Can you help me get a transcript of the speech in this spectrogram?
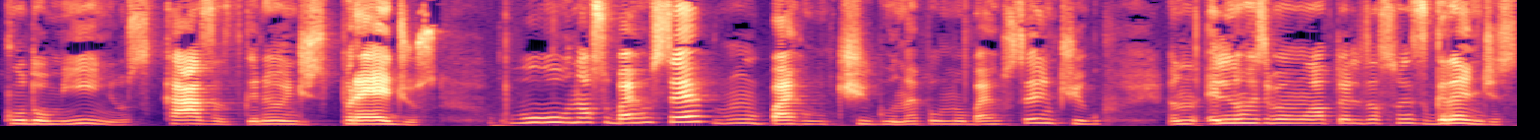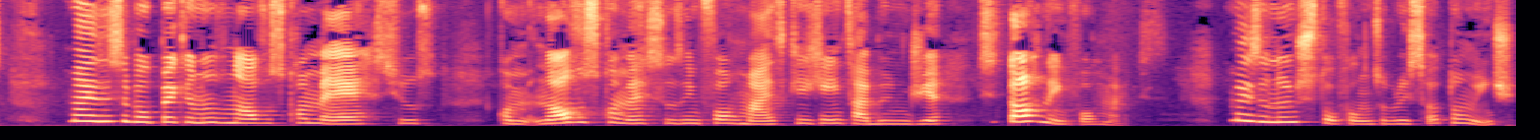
condomínios, casas grandes, prédios, por nosso bairro ser um bairro antigo, né? Pelo meu bairro ser antigo, ele não recebeu atualizações grandes, mas recebeu pequenos novos comércios, com, novos comércios informais que quem sabe um dia se tornem informais. Mas eu não estou falando sobre isso atualmente.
